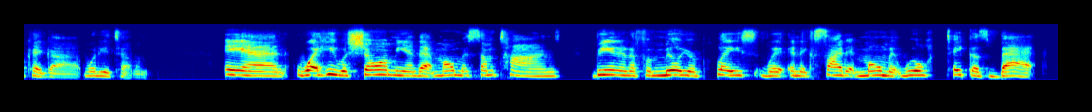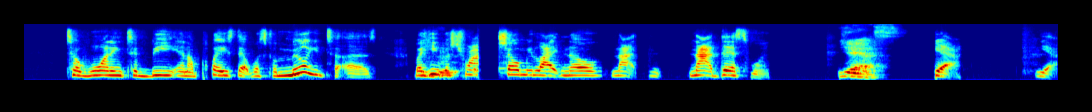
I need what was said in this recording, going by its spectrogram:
okay god what are you telling me? And what he was showing me in that moment sometimes being in a familiar place with an excited moment will take us back to wanting to be in a place that was familiar to us. But he mm-hmm. was trying to show me like no not not this one. Yes. Yeah. Yeah.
